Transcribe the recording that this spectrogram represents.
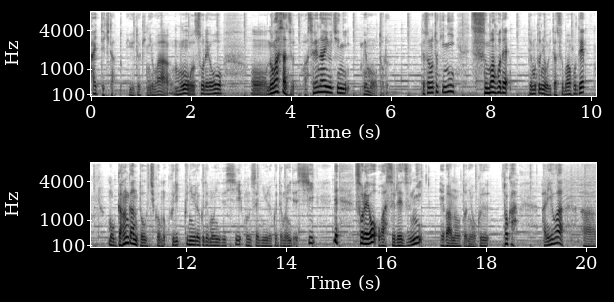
返ってきたという時には、もうそれを逃さず忘れないうちにメモを取る。でその時にスマホで手元に置いたスマホでもうガンガンと打ち込む。フリック入力でもいいですし音声入力でもいいですしでそれを忘れずにエヴァノートに送るとかあるいはあ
